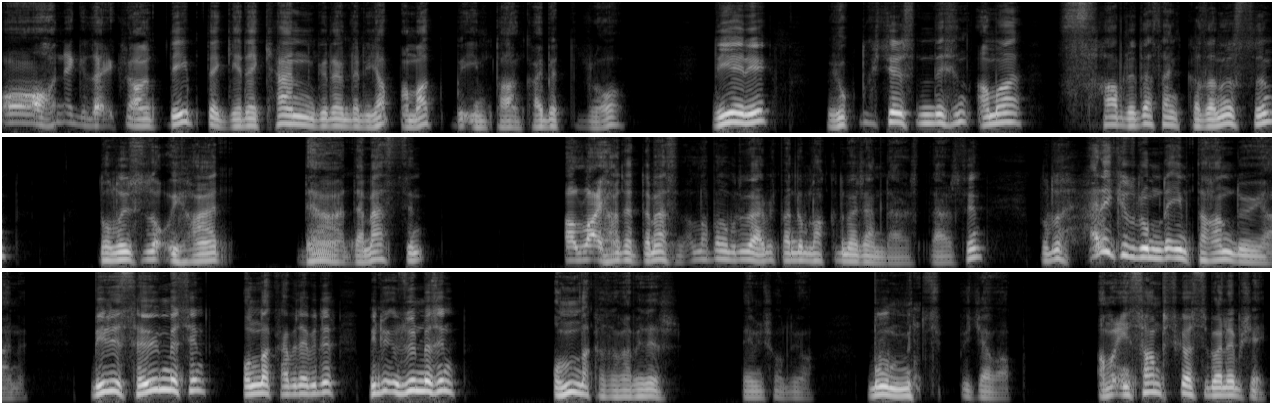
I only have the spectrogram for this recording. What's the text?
"Oh, ne güzel ikram etti." deyip de gereken görevleri yapmamak bir imtihan, kaybettirir o. Diğeri yokluk içerisindesin ama sabredersen kazanırsın. Dolayısıyla o ihanet deme demezsin. Allah'a ihanet et demezsin. Allah bana bunu vermiş, ben de bunun hakkını vereceğim der dersin. Dolayısıyla her iki durumda imtihan diyor yani. Biri sevinmesin, onunla kaybedebilir. Biri üzülmesin, onunla kazanabilir demiş oluyor. Bu müthiş bir cevap. Ama insan psikolojisi böyle bir şey.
